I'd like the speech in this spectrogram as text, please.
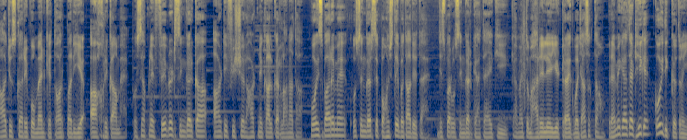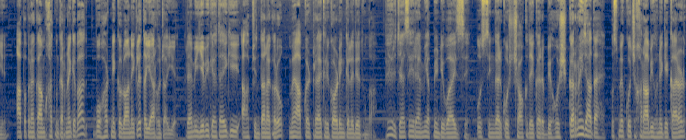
आज उसका रिपोमैन के तौर पर ये आखिरी काम है। उसे अपने फेवरेट सिंगर का आर्टिफिशियल हार्ट निकाल कर लाना था। वो इस बारे में उस सिंगर से पहुँचते बता देता है, जिस पर वो सिंगर कहता है कि, क्या मैं तुम्हारे लिए ये ट्रैक बजा सकता हूँ? रेमी कहता है, ठीक है, कोई दिक्कत नहीं है। आप अपना काम खत्म करने के बाद वो हट निकलवाने के लिए तैयार हो जाइए। रेमी ये भी कहता है कि आप चिंता ना करो, मैं आपका ट्रैक रिकॉर्डिंग के लिए दे दूँगा। फिर जैसे ही रेमी अपनी डिवाइस से उस सिंगर को शॉक देकर बेहोश कर नहीं जाता है, उसमें कुछ खराबी होने के कारण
